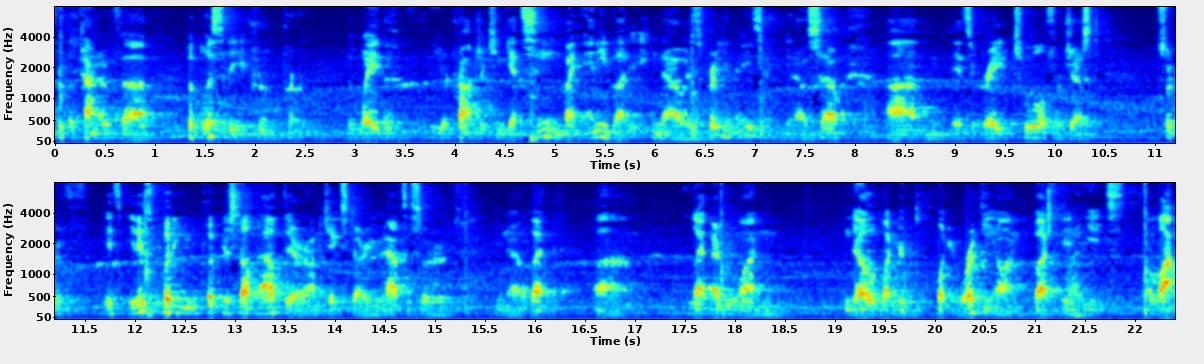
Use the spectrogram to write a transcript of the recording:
for the kind of uh, publicity, for, for the way that your project can get seen by anybody, you know, is pretty amazing. You know, so um, it's a great tool for just sort of it's, it is putting you put yourself out there on Kickstarter. You have to sort of you know let um, let everyone know what you're what you're working on, but it, it's a lot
